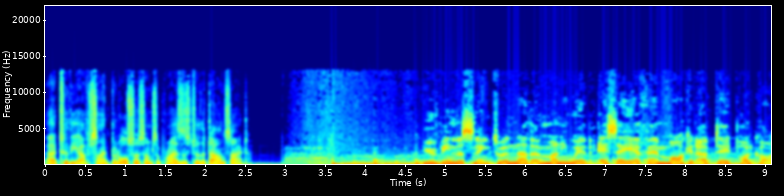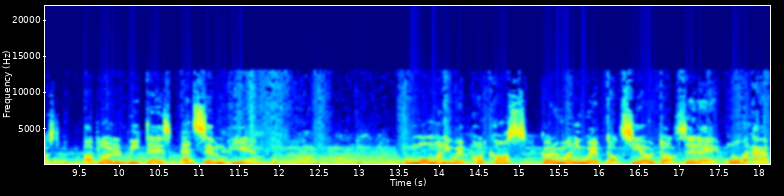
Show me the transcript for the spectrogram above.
uh, to the upside, but also some surprises to the downside. You've been listening to another MoneyWeb SAFM Market Update podcast, uploaded weekdays at 7 p.m. For more MoneyWeb podcasts, go to moneyweb.co.za or the app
